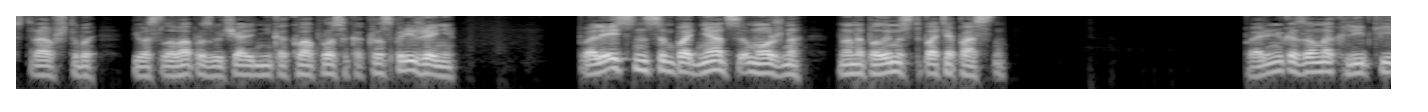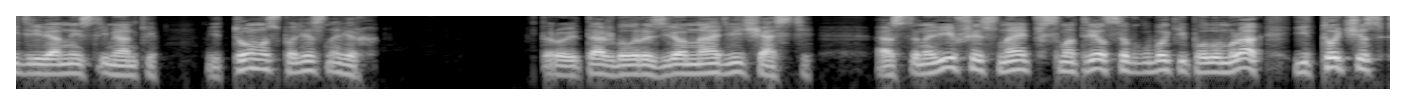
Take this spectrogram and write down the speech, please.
страв, чтобы его слова прозвучали не как вопрос, а как распоряжение. — По лестницам подняться можно, но на полы наступать опасно. Парень указал на хлипкие деревянные стремянки, и Томас полез наверх. Второй этаж был разделен на две части — Остановившись, Найт всмотрелся в глубокий полумрак и тотчас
